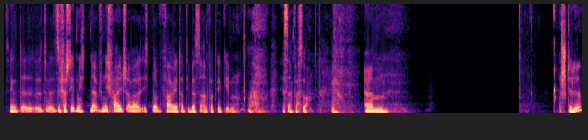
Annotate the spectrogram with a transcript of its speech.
Deswegen, äh, sie versteht mich ne, nicht falsch, aber ich glaube, Farid hat die beste Antwort gegeben. ist einfach so. Ähm, Stille.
